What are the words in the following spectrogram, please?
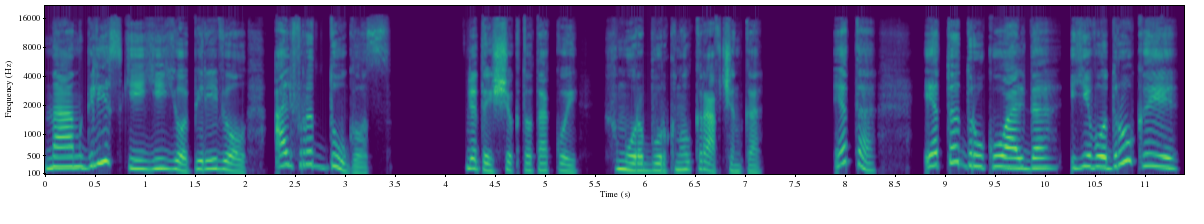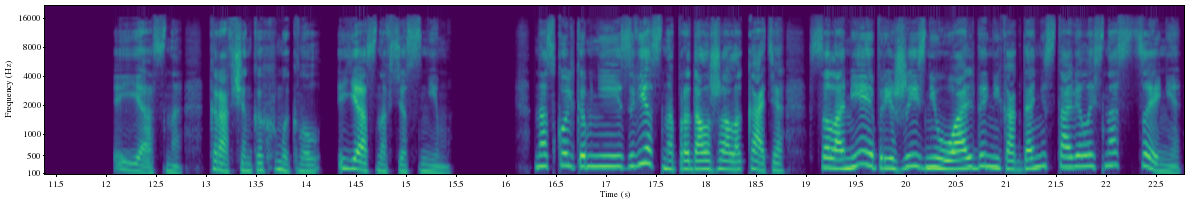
На английский ее перевел Альфред Дуглас. «Это еще кто такой?» — хмуро буркнул Кравченко. «Это? Это друг Уальда. Его друг и...» «Ясно», — Кравченко хмыкнул. «Ясно все с ним». «Насколько мне известно, — продолжала Катя, — Соломея при жизни Уальда никогда не ставилась на сцене.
